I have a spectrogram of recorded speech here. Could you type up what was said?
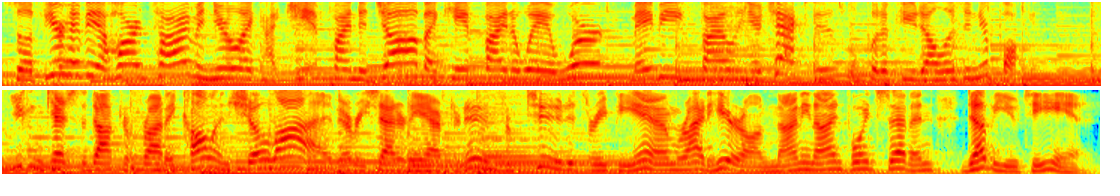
So if you're having a hard time and you're like, I can't find a job, I can't find a way of work, maybe filing your taxes will put a few dollars in your pocket. You can catch the Dr. Friday call in show live every Saturday afternoon from 2 to 3 p.m. right here on 99.7 WTN.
